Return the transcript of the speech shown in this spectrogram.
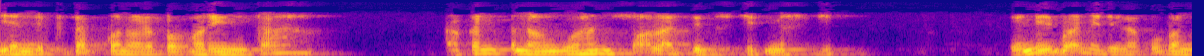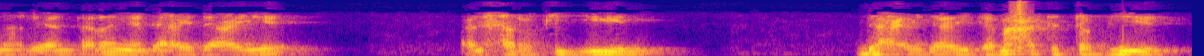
yang ditetapkan oleh pemerintah akan penangguhan sholat di masjid-masjid. Ini banyak dilakukan di antaranya dai-dai al-harfiyin, dai-dai jamaat tabligh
